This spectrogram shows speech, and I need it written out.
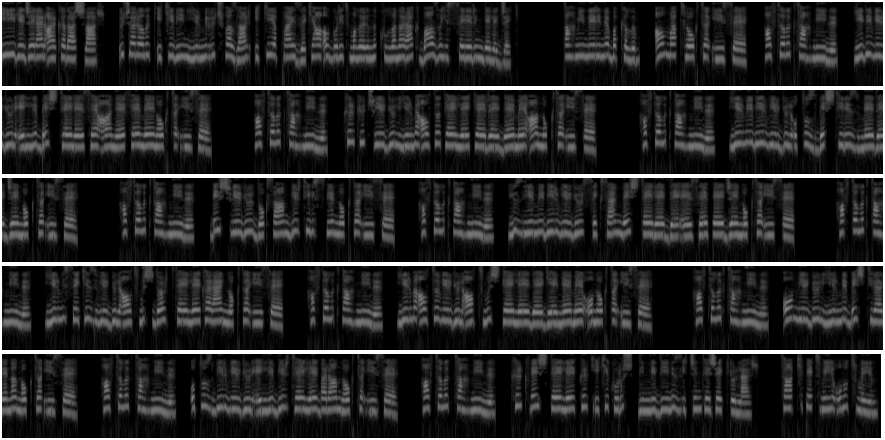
İyi geceler arkadaşlar. 3 Aralık 2023 Pazar, iki yapay zeka algoritmalarını kullanarak bazı hisselerin gelecek. Tahminlerine bakalım. Almat.is Haftalık tahmini 7,55 TL SANFM.is Haftalık tahmini 43,26 TL KRDMA.is Haftalık tahmini 21,35 Tiliz MDC.is Haftalık tahmini 5,91 Tilis1.is Haftalık tahmini 121,85 TL DESPC.is Haftalık tahmini 28,64 TL Karel.is Haftalık tahmini 26,60 TL DGNMO.is Haftalık tahmini 10,25 Tilarena.is Haftalık tahmini 31,51 TL Daran.is Haftalık tahmini 45 TL 42 kuruş dinlediğiniz için teşekkürler. Takip etmeyi unutmayın.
